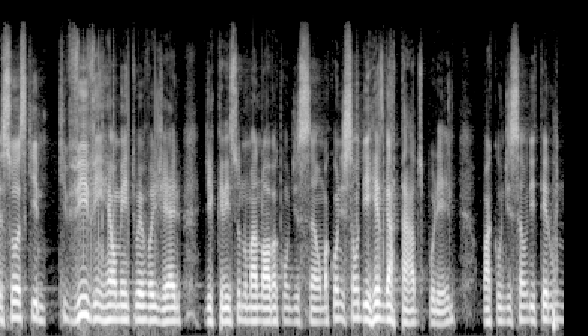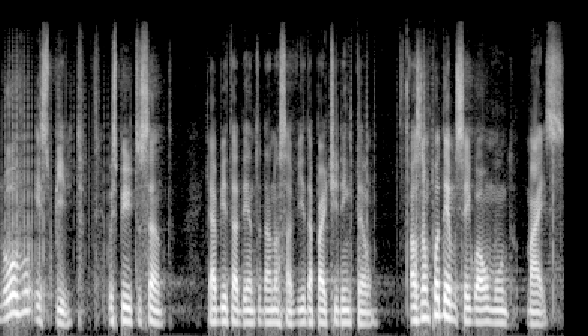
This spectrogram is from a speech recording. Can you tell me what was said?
pessoas que, que vivem realmente o Evangelho de Cristo numa nova condição, uma condição de resgatados por Ele, uma condição de ter um novo Espírito, o Espírito Santo, que habita dentro da nossa vida a partir de então. Nós não podemos ser igual ao mundo mais.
